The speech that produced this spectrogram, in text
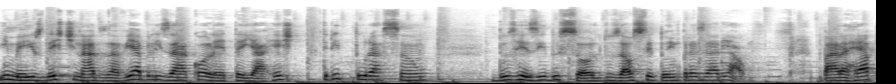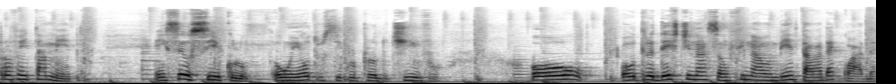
e meios destinados a viabilizar a coleta e a reestruturação dos resíduos sólidos ao setor empresarial para reaproveitamento em seu ciclo ou em outro ciclo produtivo ou outra destinação final ambiental adequada.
